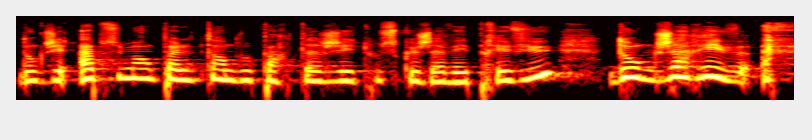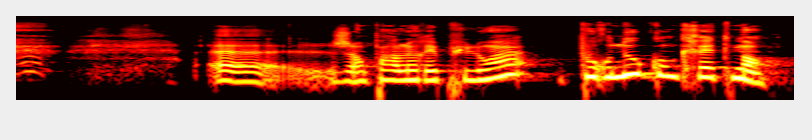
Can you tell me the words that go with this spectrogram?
Donc, j'ai absolument pas le temps de vous partager tout ce que j'avais prévu. Donc, j'arrive, euh, j'en parlerai plus loin. Pour nous, concrètement,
